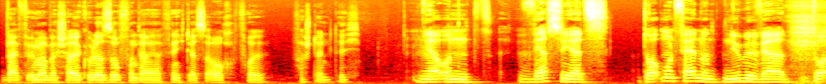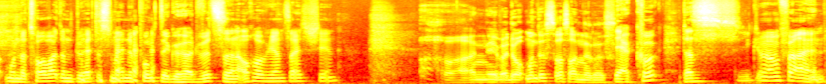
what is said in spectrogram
bleibe für immer bei Schalke oder so. Von daher finde ich das auch voll verständlich. ja, und wärst du jetzt Dortmund-Fan und Nübel wäre Dortmunder Torwart und du hättest meine Punkte gehört, würdest du dann auch auf Jans Seite stehen? Aber nee, bei Dortmund ist was anderes. Ja, guck, das liegt immer am Verein.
